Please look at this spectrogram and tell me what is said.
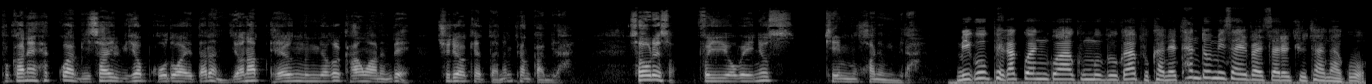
북한의 핵과 미사일 위협 고도화에 따른 연합 대응 능력을 강화하는 데 주력했다는 평가입니다. 서울에서 VOA 뉴스 김환용입니다. 미국 백악관과 국무부가 북한의 탄도미사일 발사를 규탄하고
